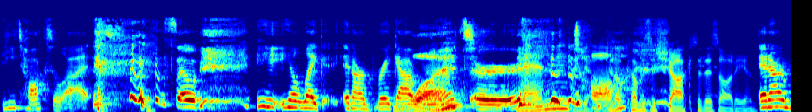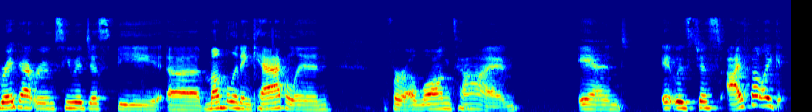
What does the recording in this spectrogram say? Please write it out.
he talks a lot. so he, he'll like in our breakout what? rooms or Ben talk? It'll come as a shock to this audience. In our breakout rooms, he would just be uh, mumbling and cackling for a long time. And it was just I felt like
